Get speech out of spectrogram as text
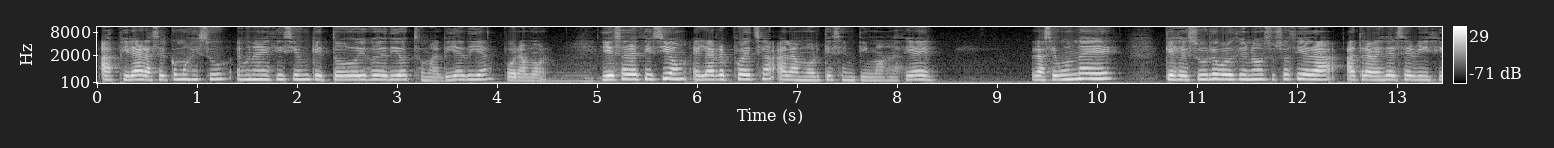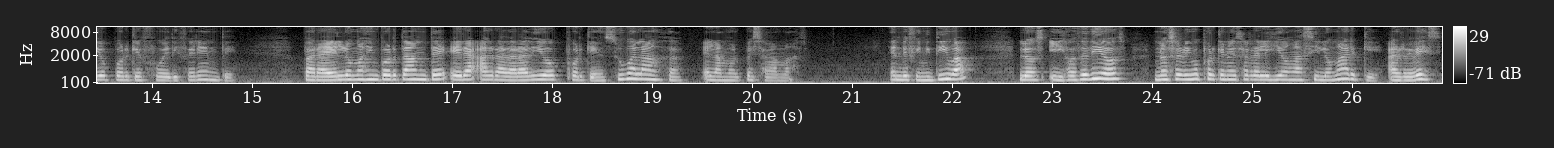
aspirar a ser como Jesús es una decisión que todo hijo de Dios toma día a día por amor. Y esa decisión es la respuesta al amor que sentimos hacia Él. La segunda es que Jesús revolucionó su sociedad a través del servicio porque fue diferente. Para él lo más importante era agradar a Dios porque en su balanza el amor pesaba más. En definitiva, los hijos de Dios no servimos porque nuestra religión así lo marque, al revés.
